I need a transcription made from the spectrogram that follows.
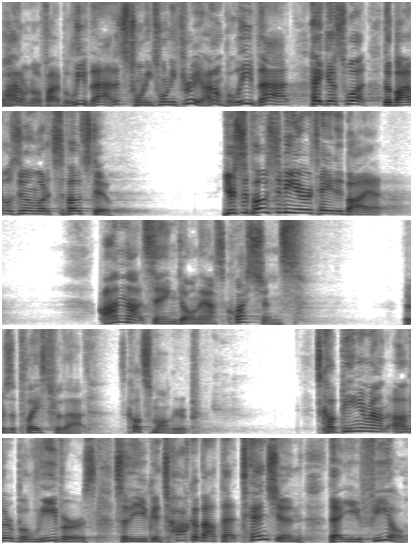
well, I don't know if I believe that. It's 2023. I don't believe that. Hey, guess what? The Bible's doing what it's supposed to. You're supposed to be irritated by it. I'm not saying don't ask questions. There's a place for that. It's called small group. It's called being around other believers so that you can talk about that tension that you feel.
